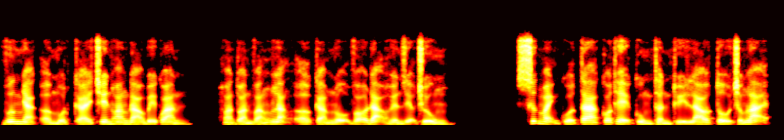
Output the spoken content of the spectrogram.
vương nhạc ở một cái trên hoang đảo bế quan, hoàn toàn vắng lặng ở cảm nộ võ đạo huyền diệu chung. Sức mạnh của ta có thể cùng thần thủy lão tổ chống lại,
